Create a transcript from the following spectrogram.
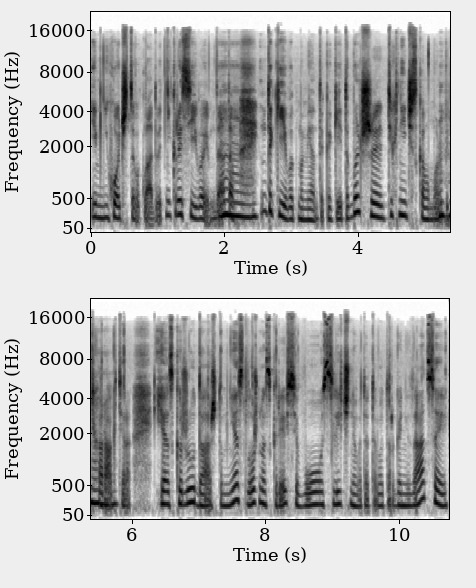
им не хочется выкладывать, некрасиво им, да, там, ну, такие вот моменты какие-то, больше технического, может быть, характера я скажу, да, что мне сложно, скорее всего, с личной вот этой вот организацией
